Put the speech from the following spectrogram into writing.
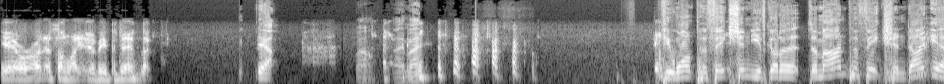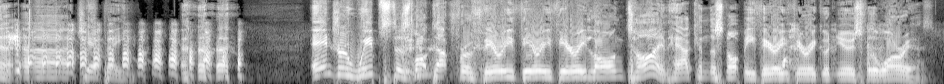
Yeah, all right. That's unlikely to be pedantic. Yeah. Well, hey, mate. if you want perfection, you've got to demand perfection, don't you, uh, Chappie? Andrew Webster's locked up for a very, very, very long time. How can this not be very, very good news for the Warriors?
